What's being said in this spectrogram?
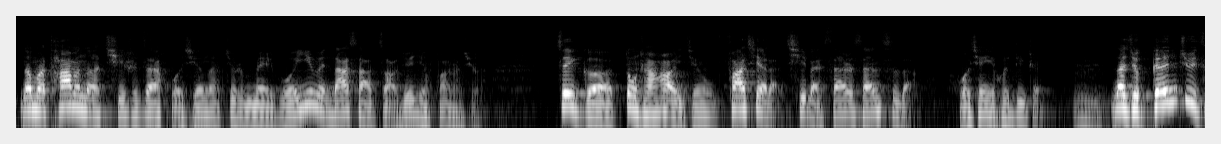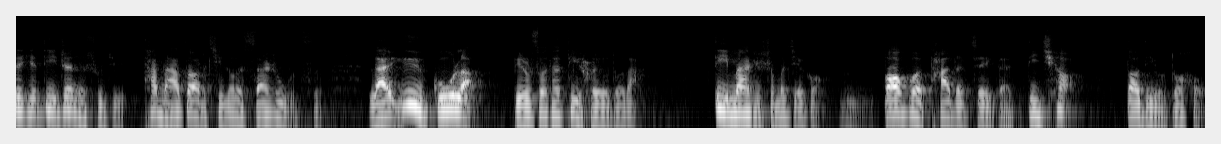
那么他们呢，其实在火星呢，就是美国，因为 NASA 早就已经放上去了，这个洞察号已经发现了七百三十三次的火星也会地震。嗯，那就根据这些地震的数据，他拿到了其中的三十五次，来预估了，比如说它地核有多大，地幔是什么结构，嗯，包括它的这个地壳到底有多厚，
